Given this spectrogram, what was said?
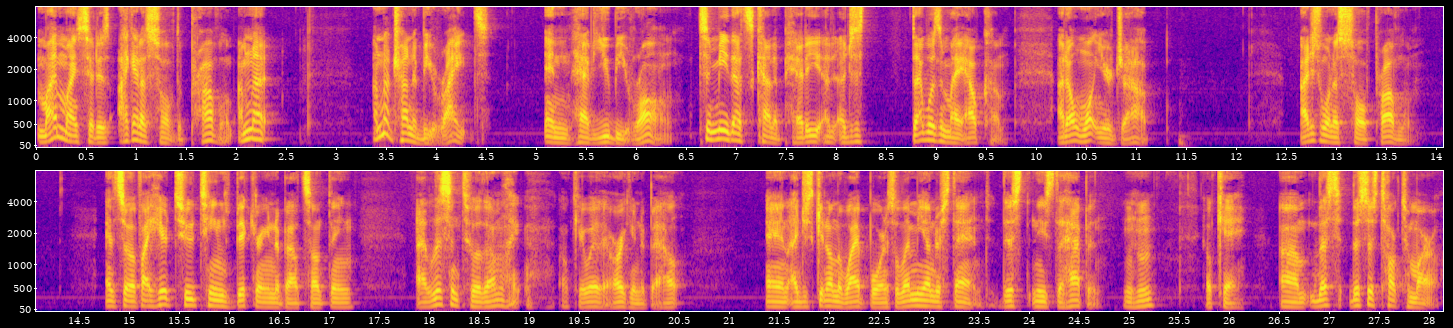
my mindset is I got to solve the problem. I'm not I'm not trying to be right and have you be wrong. To me that's kind of petty. I, I just that wasn't my outcome. I don't want your job. I just want to solve problem. And so if I hear two teams bickering about something, I listen to them. I'm like, okay, what are they arguing about? And I just get on the whiteboard. So let me understand. This needs to happen. Mm-hmm. Okay. Um, let's let's just talk tomorrow.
